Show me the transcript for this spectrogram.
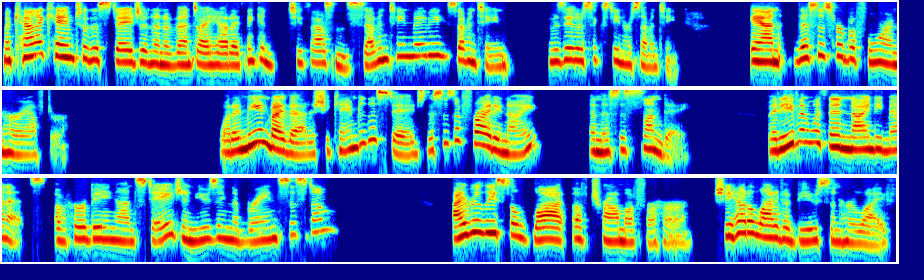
McKenna came to the stage at an event I had, I think in 2017, maybe 17. It was either 16 or 17. And this is her before and her after. What I mean by that is she came to the stage. This is a Friday night and this is Sunday. But even within 90 minutes of her being on stage and using the brain system, I released a lot of trauma for her. She had a lot of abuse in her life.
